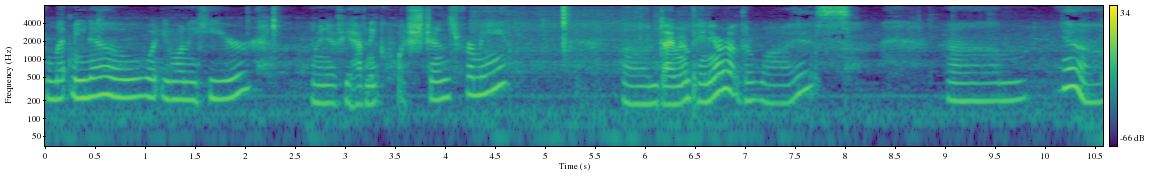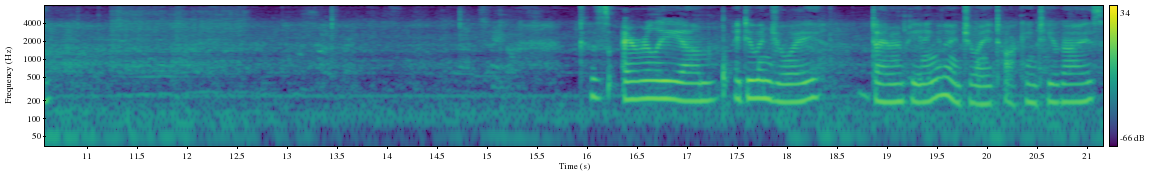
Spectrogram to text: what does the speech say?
Let me know what you want to hear. Let me know if you have any questions for me. Um, diamond painting or otherwise. Um, yeah. Because I really, um, I do enjoy diamond painting and I enjoy talking to you guys.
